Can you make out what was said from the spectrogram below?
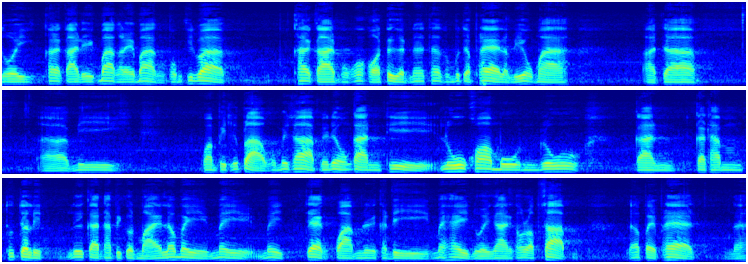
โดยข้าราชการเองบ้างอะไรบ้าง ผมคิดว่าข้าราชการผมก็ขอเตือนนะถ้าสมมติจะแพร่หล่านี้ออกมา อาจจะมี ความผิดหรือเปล่าผมไม่ทราบในเรื่องของการที่รู้ข้อมูล รู้การกระทำทุจริต หรือการทำผิดกฎหมายแล้วไม่ไม่ไม่แจ้งความในคดี ไม่ให้หน่วยงานเขารับทราบ แล้วไปแพร่นะ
